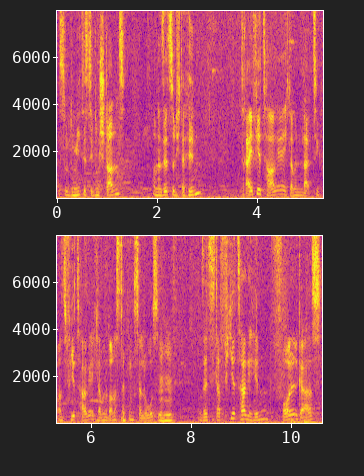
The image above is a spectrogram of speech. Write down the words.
Also du mietest dir den Stand und dann setzt du dich dahin. Drei, vier Tage, ich glaube in Leipzig waren es vier Tage, ich glaube am Donnerstag ging es da los. Mhm. Und setzt dich da vier Tage hin, Vollgas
